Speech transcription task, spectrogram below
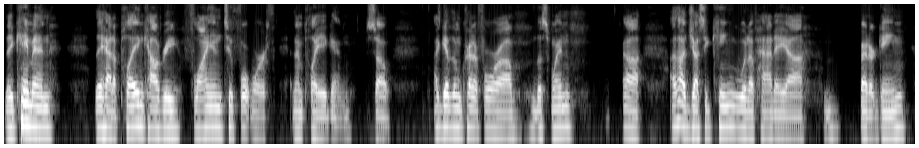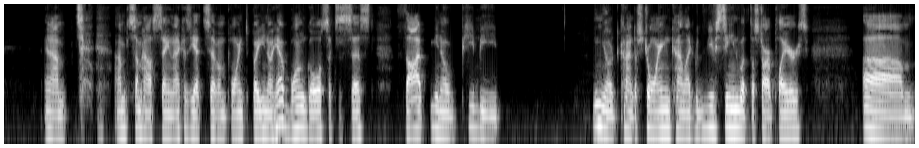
They came in, they had to play in Calgary, fly into Fort Worth, and then play again. So I give them credit for uh, this win. Uh, I thought Jesse King would have had a uh, better game, and I'm I'm somehow saying that because he had seven points, but you know he had one goal, six assists. Thought you know he'd be you know kind of destroying, kind of like you've seen with the star players. Um,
